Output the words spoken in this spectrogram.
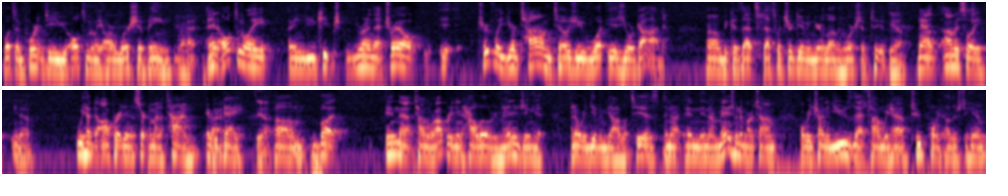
What's important to you, you ultimately are worshiping. Right. And ultimately, I mean, you keep running that trail. It, truthfully, your time tells you what is your God, um, because that's that's what you're giving your love and worship to. Yeah. Now, obviously, you know, we have to operate in a certain amount of time every Right. day. Yeah. Um, but in that time we're operating in, how well are we managing it? And are we giving God what's His? And, our, and in our management of our time, are we trying to use that time we have to point others to Him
